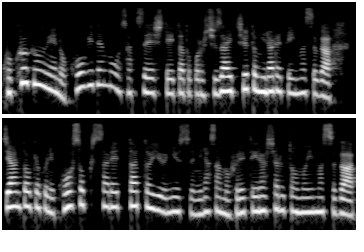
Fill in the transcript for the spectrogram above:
国軍への抗議デモを撮影していたところ取材中と見られていますが、治安当局に拘束されたというニュース、皆さんも触れていらっしゃると思いますが、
